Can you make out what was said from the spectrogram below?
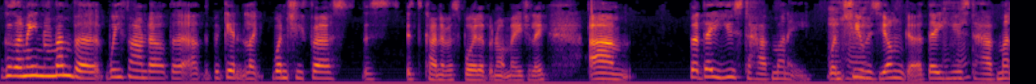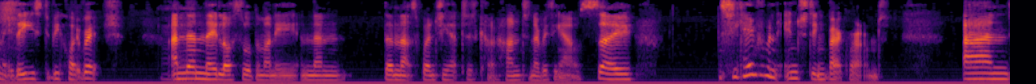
Because I mean, remember we found out that at the beginning, like when she first, this it's kind of a spoiler, but not majorly. Um, but they used to have money when she Mhm. was younger. They Mhm. used to have money. They used to be quite rich, Mhm. and then they lost all the money, and then then that's when she had to kind of hunt and everything else. So she came from an interesting background, and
